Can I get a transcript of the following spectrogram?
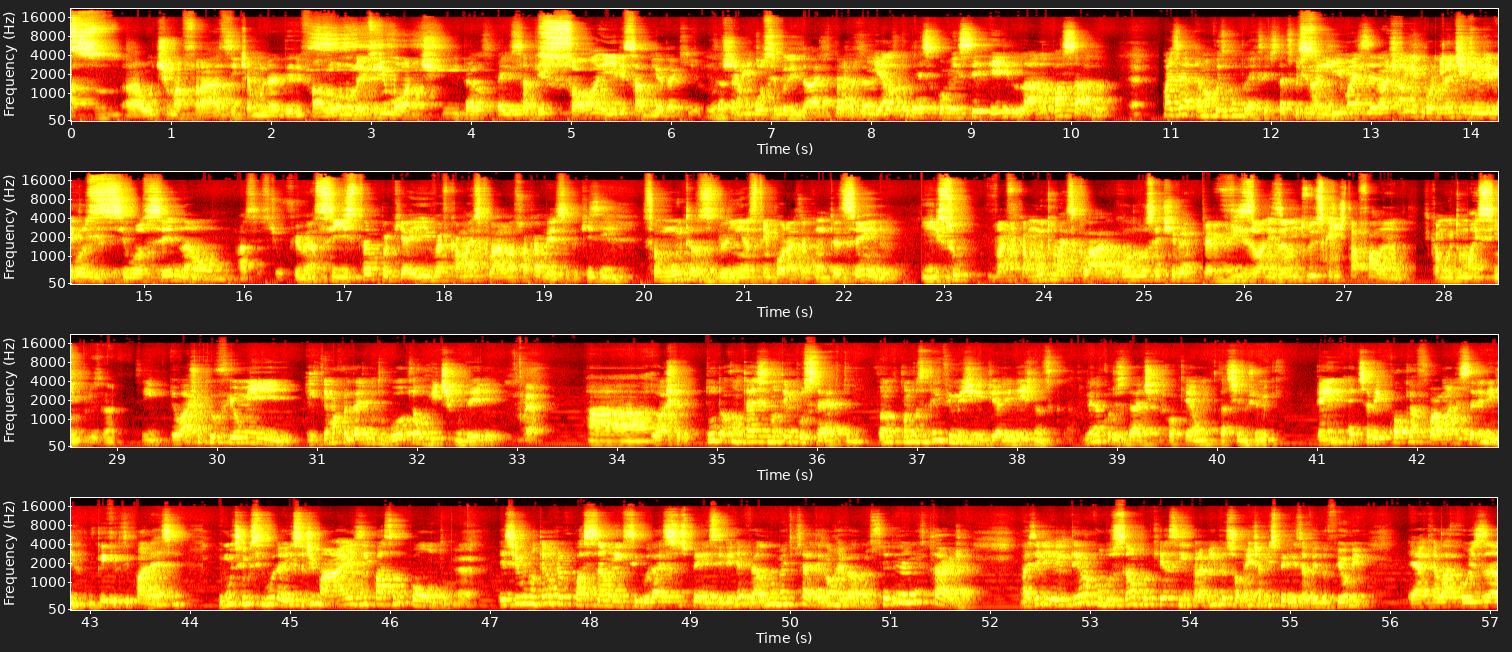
a última frase que a mulher dele falou no leito de morte. Sim, pra, ela, pra ele saber. Só ele sabia daquilo. Exatamente. Não tinha possibilidade para que ela pudesse convencer ele lá no passado. É. Mas é, é, uma coisa complexa, a gente está discutindo Sim. aqui, mas eu acho que é importante que você, se você não assistiu o filme, assista, porque aí vai ficar mais claro na sua cabeça. Porque Sim. são muitas linhas temporais acontecendo e isso vai ficar muito mais claro quando você estiver visualizando tudo isso que a gente está falando. Fica muito mais simples, né? Sim, eu acho que o filme ele tem uma qualidade muito boa, que é o ritmo dele. É. Ah, eu acho que tudo acontece no tempo certo. Quando, quando você tem filmes de, de alienígenas, a primeira curiosidade que qualquer um que está assistindo o filme tem é de saber qual é a forma desses alienígenas, com o que, que eles se parecem. E muitos filmes segura isso demais e passa do ponto. É. Esse filme não tem uma preocupação em segurar esse suspense, ele revela no momento certo, ele não revela muito cedo e nem muito tarde. Mas ele, ele tem uma condução porque, assim, para mim, pessoalmente, a minha experiência vendo o filme é aquela coisa,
